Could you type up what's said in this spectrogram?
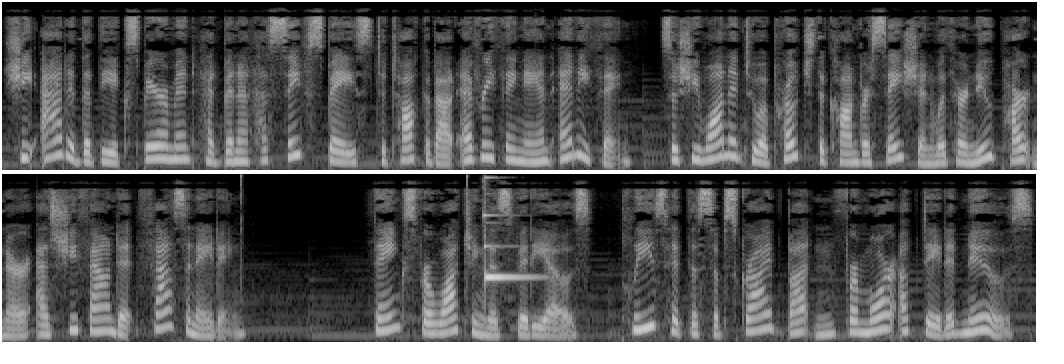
She added that the experiment had been a safe space to talk about everything and anything, so she wanted to approach the conversation with her new partner as she found it fascinating. Thanks for watching this videos, please hit the subscribe button for more updated news.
